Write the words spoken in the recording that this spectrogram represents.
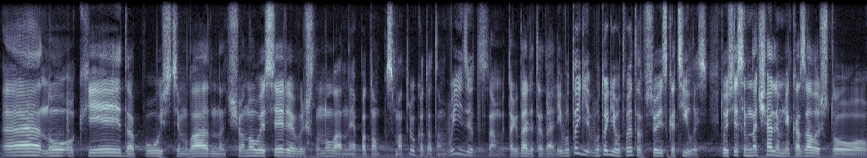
э, ну, окей, допустим, ладно, что, новая серия вышла, ну ладно, я потом посмотрю, когда там выйдет, там, и так далее, и так далее. И в итоге, в итоге вот в это все и скатилось. То есть, если вначале мне казалось, что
